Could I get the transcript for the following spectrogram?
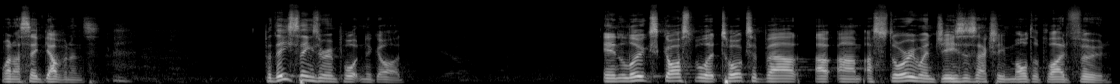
when I said governance. But these things are important to God. In Luke's gospel, it talks about a, um, a story when Jesus actually multiplied food.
